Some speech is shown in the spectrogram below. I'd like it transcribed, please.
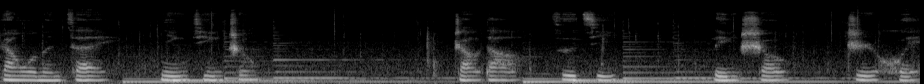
让我们在宁静中找到自己，领受智慧。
